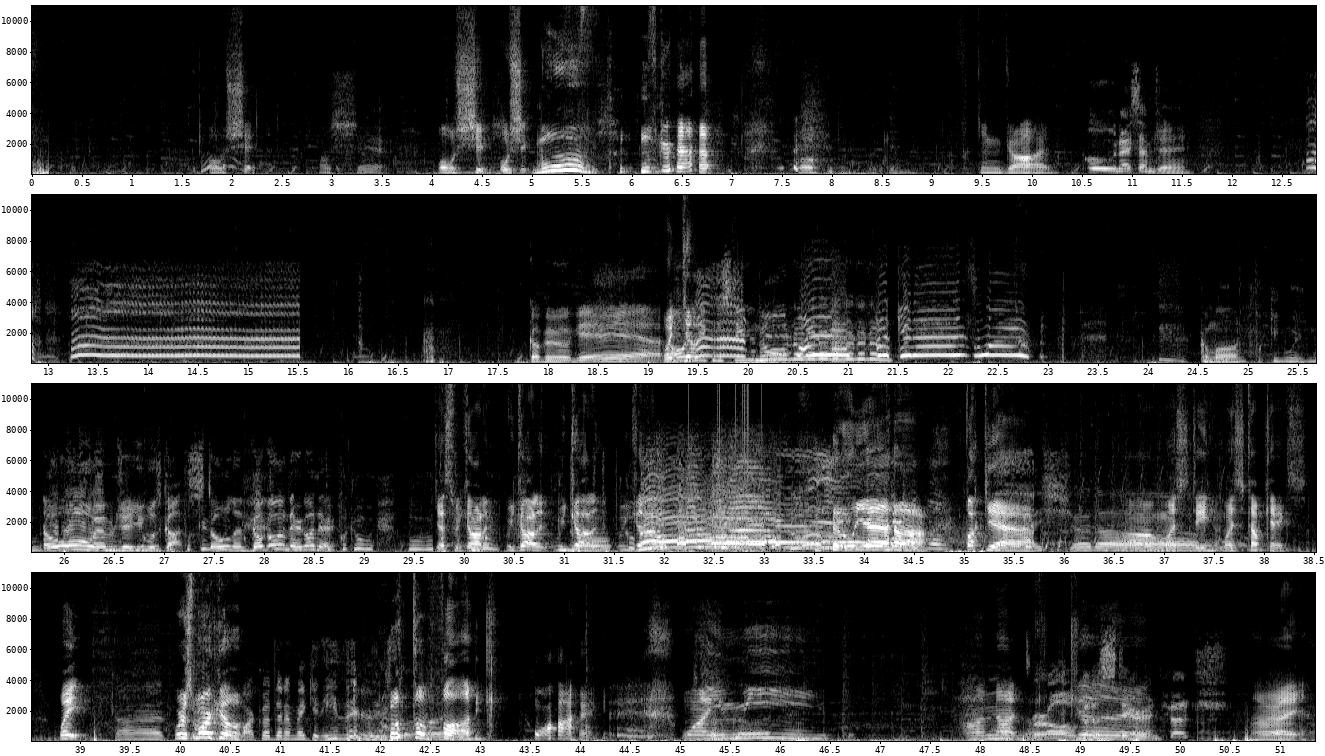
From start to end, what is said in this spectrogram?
Oh shit. Oh shit. Oh shit. Oh shit. Move! Move your ass. Oh Fucking. fucking god. Oh, nice MJ. Go, go, go, yeah. Wait, oh, get- no, you could have stayed in No, there. no, no, no, no, no, no. Fucking ass, what? Come on. Fucking way. Move No, MJ, you almost got stolen. Go, go in there, go in there. Fucking Yes, we got it. We got it. We got No. it. We got it. Hell yeah! Fuck yeah! Shut Oh, up. moisty, moist cupcakes. Wait, God. where's Marco? Marco didn't make it either. What the fuck? Why? Why oh, me? I'm not We're all good. gonna stare and judge. Alright,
